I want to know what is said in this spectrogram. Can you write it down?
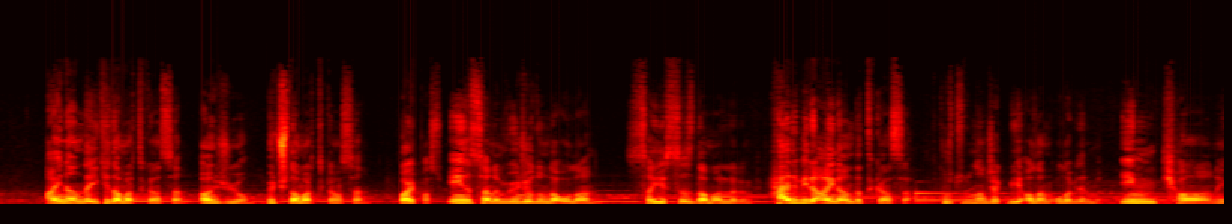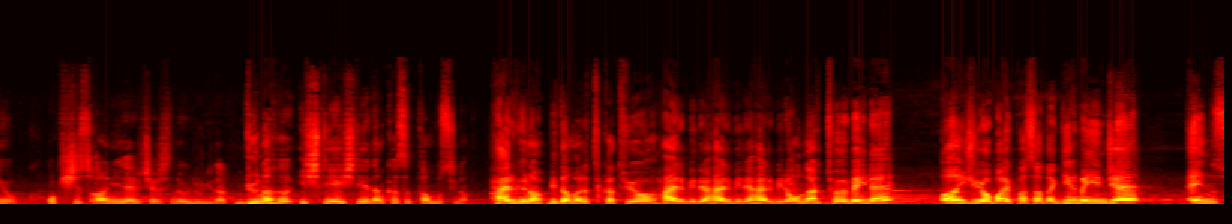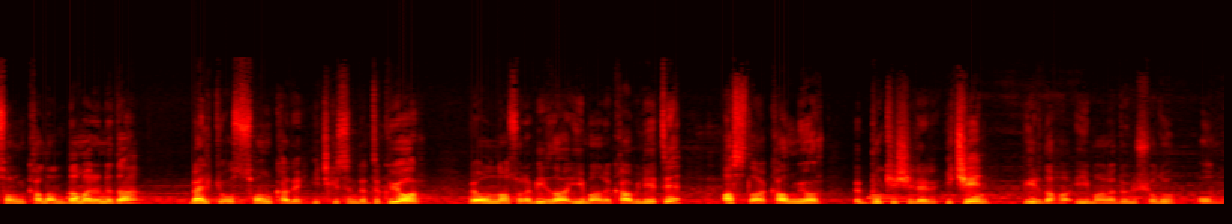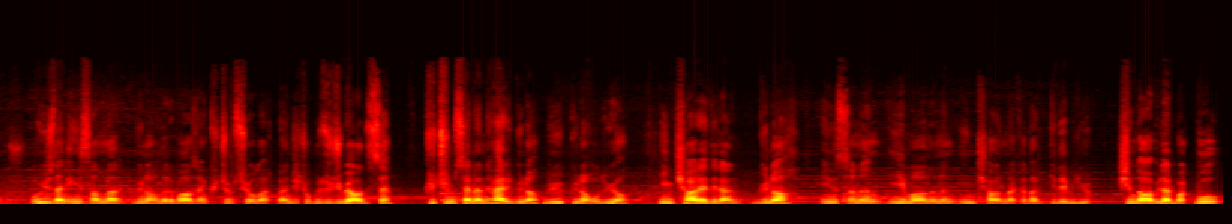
Aynı anda iki damar tıkansa anjiyo, üç damar tıkansa bypass. İnsanın vücudunda olan sayısız damarların her biri aynı anda tıkansa kurtulunacak bir alan olabilir mi? İmkanı yok. O kişi saniyeler içerisinde ölür gider. Günahı işleye işleyeden kasıt tam bu Sinan. Her günah bir damarı tıkatıyor. Her biri, her biri, her biri. Onlar tövbeyle anjiyo bypass'a da girmeyince en son kalan damarını da belki o son kadeh içkisinde tıkıyor ve ondan sonra bir daha imanı kabiliyeti asla kalmıyor ve bu kişiler için bir daha imana dönüş yolu olmuyor. O yüzden insanlar günahları bazen küçümsüyorlar. Bence çok üzücü bir hadise. Küçümsenen her günah büyük günah oluyor. İnkar edilen günah insanın imanının inkarına kadar gidebiliyor. Şimdi abiler bak bu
